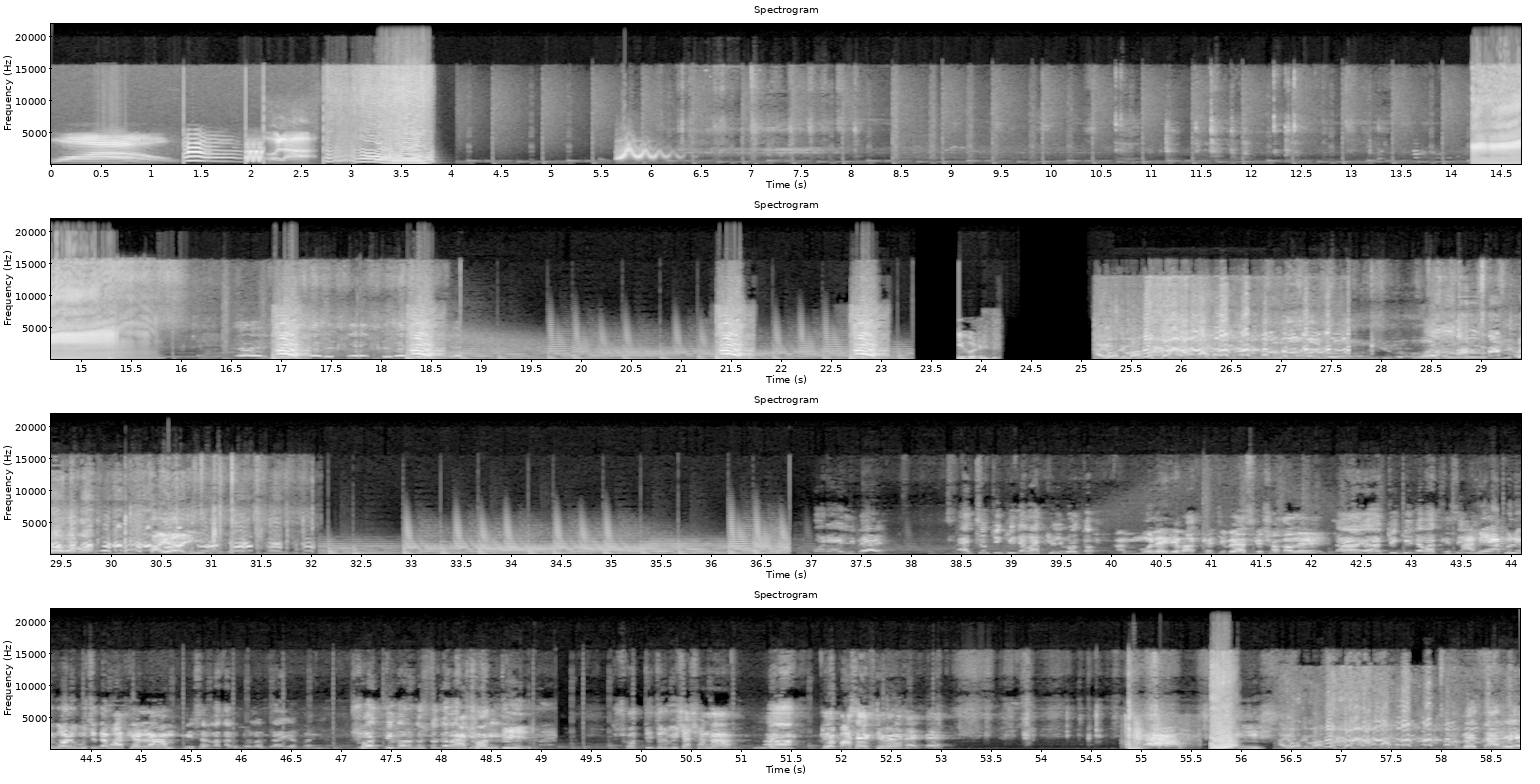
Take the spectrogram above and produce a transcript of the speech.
哇哦！啦！哎呦我的妈！আইলি বে আচ্ছা তুই কিটা ভাত খেলি বলতো? আমি মলে দিয়ে ভাত খাচ্ছি বে আজকে সকালে। তুই কিটা ভাত খেয়েছিস? আমি এখনই গরু গুছিতে ভাত খেলাম। মিশা কথা বলার জায়গা পাই না। সত্যি করে গুস্ততে ভাত সত্যি। সত্যি তোর বিশ্বাস হয় না? না। পাশে একটি মিনিট দেখ দেখ। আবে তারে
